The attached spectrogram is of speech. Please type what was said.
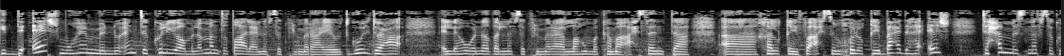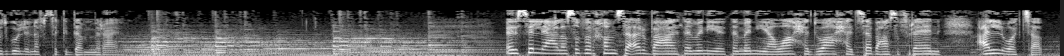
قد إيش مهم إنه أنت كل يوم لما أنت طالع نفسك في المراية وتقول دعاء اللي هو النظر لنفسك في المراية اللهم كما أحسنت آه، خلقي فأحسن خلقي بعدها إيش؟ تحمس نفسك وتقول لنفسك قدام المراية. ارسل لي على صفر خمسة أربعة ثمانية, ثمانية واحد, واحد سبعة صفرين على الواتساب.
